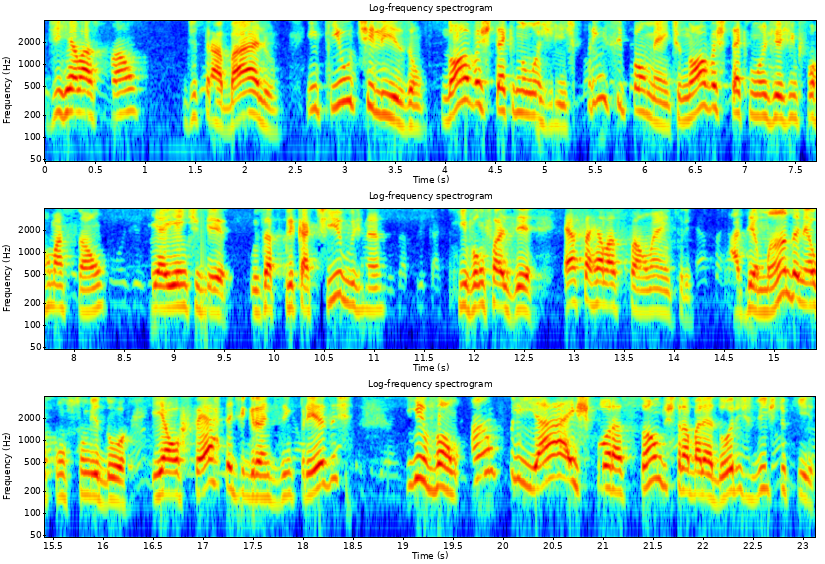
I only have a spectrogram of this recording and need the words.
de relação de trabalho em que utilizam novas tecnologias, principalmente novas tecnologias de informação, e aí a gente vê os aplicativos, né, que vão fazer essa relação entre a demanda, né, o consumidor, e a oferta de grandes empresas, que vão ampliar a exploração dos trabalhadores, visto que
